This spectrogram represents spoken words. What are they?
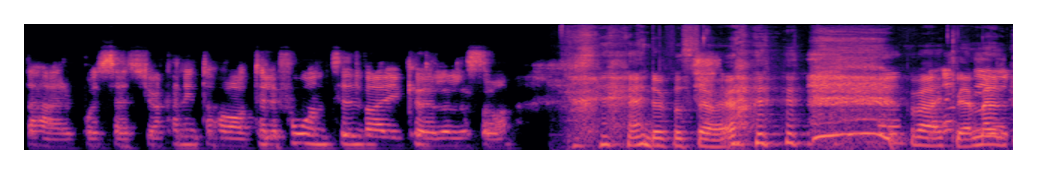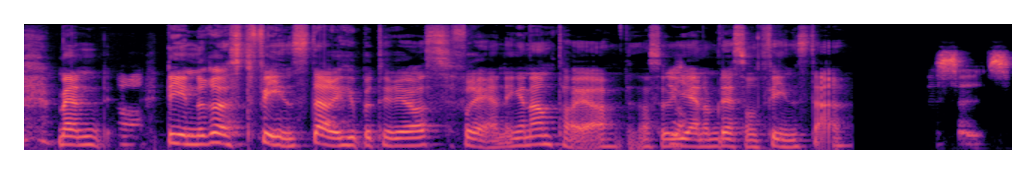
det här på ett sätt så jag kan inte ha telefontid varje kväll eller så. det förstår jag. Verkligen. Men, men ja. din röst finns där i Hypotyreosföreningen antar jag? Alltså ja. genom det som finns där? Precis.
